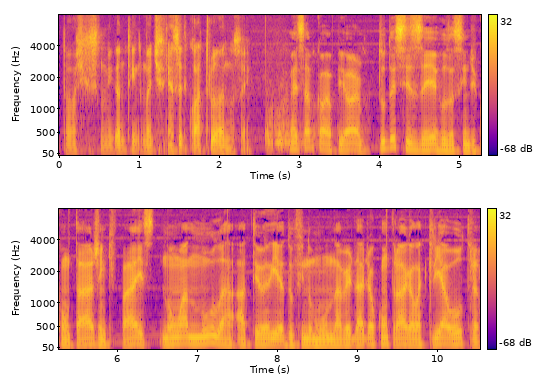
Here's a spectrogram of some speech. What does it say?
Então acho que, se não me engano, tem uma diferença de quatro anos aí. Mas sabe qual é o pior? Todos esses erros assim de contagem que faz não anula a teoria do fim do mundo. Na verdade, ao contrário, ela cria outra.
